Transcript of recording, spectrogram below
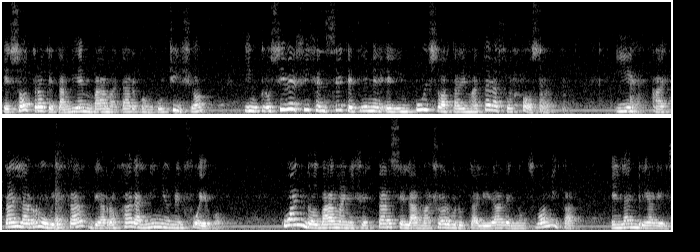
Es otro que también va a matar con cuchillo Inclusive fíjense que tiene el impulso hasta de matar a su esposa y está en la rúbrica de arrojar al niño en el fuego. ¿Cuándo va a manifestarse la mayor brutalidad de nux vomica? En la embriaguez.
